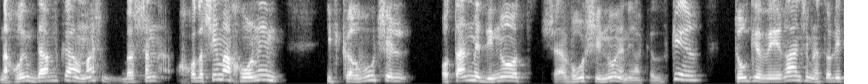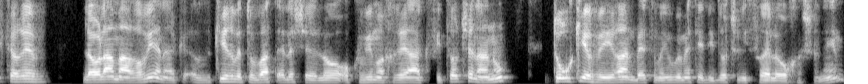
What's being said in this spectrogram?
אנחנו רואים דווקא ממש בחודשים האחרונים התקרבות של אותן מדינות שעברו שינוי, אני רק אזכיר, טורקיה ואיראן שמנסות להתקרב לעולם הערבי, אני רק אזכיר לטובת אלה שלא עוקבים אחרי הקפיצות שלנו, טורקיה ואיראן בעצם היו באמת ידידות של ישראל לאורך השנים,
